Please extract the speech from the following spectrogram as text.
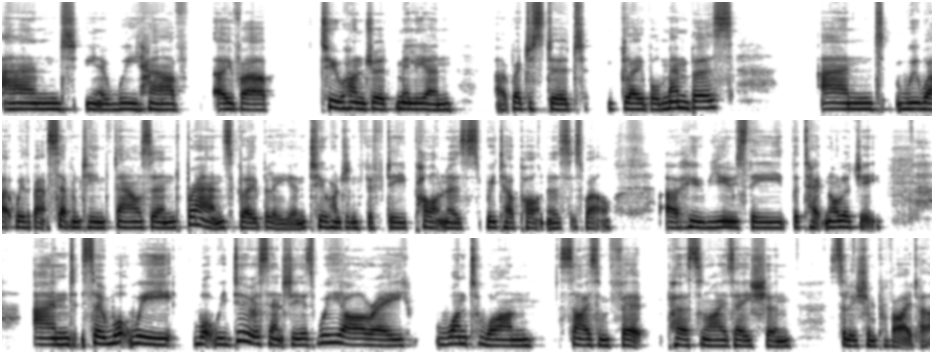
And, you know, we have over 200 million uh, registered global members. And we work with about 17,000 brands globally and 250 partners, retail partners as well, uh, who use the, the technology. And so what we what we do essentially is we are a one-to-one size and fit personalization solution provider.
